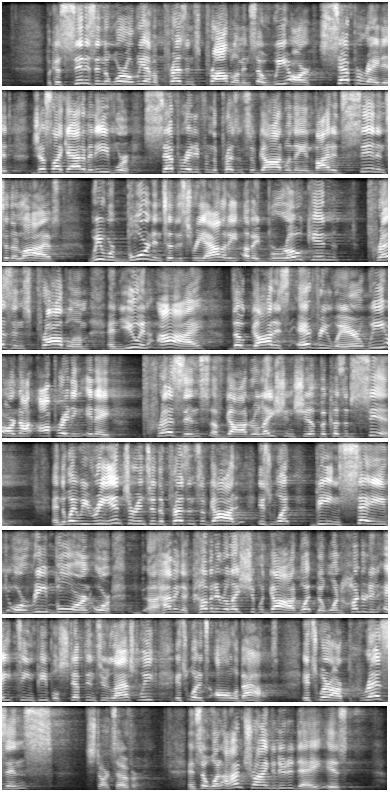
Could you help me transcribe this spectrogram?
Because sin is in the world, we have a presence problem. And so we are separated, just like Adam and Eve were separated from the presence of God when they invited sin into their lives. We were born into this reality of a broken presence problem. And you and I, though God is everywhere, we are not operating in a presence of God relationship because of sin. And the way we re enter into the presence of God is what being saved or reborn or uh, having a covenant relationship with God, what the 118 people stepped into last week, it's what it's all about. It's where our presence starts over. And so, what I'm trying to do today is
